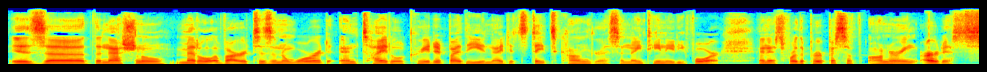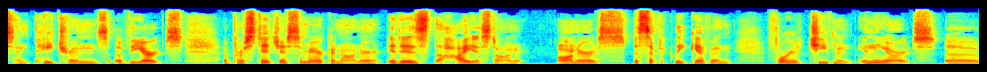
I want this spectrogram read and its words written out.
is uh, the National Medal of Arts is an award and title created by the United States Congress in 1984, and it's for the purpose of honoring artists and patrons of the arts. A prestigious American honor, it is the highest honor honor specifically given for achievement in the arts uh,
